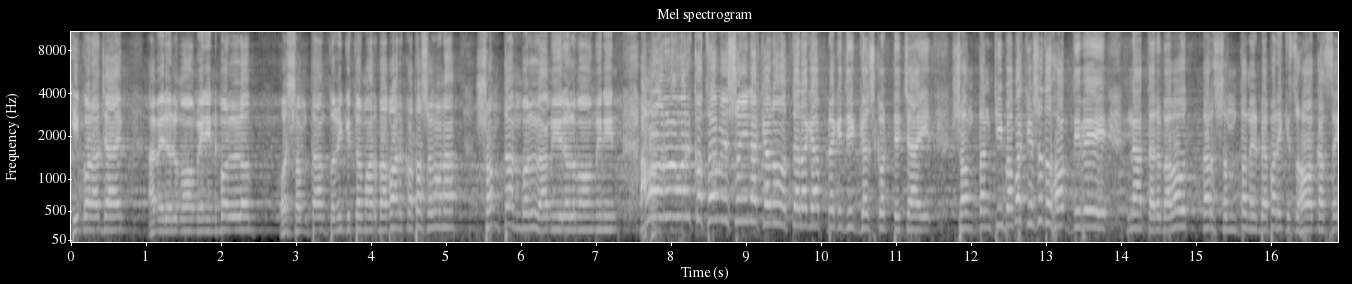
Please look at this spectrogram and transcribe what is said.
কি করা যায়? আমিরুল মমিনিন বলল ও সন্তান, তুমি কি তোমার বাবার কথা শোনো না? সন্তান বলল, আমিরুল মমিনিন, আমার বাবার কথা আমি শুনি না কেন? তার আগে আপনাকে জিজ্ঞাসা করতে চাই, সন্তান কি বাবাকে শুধু হক দিবে? না, তার বাবাও তার সন্তানের ব্যাপারে কিছু হক আছে।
